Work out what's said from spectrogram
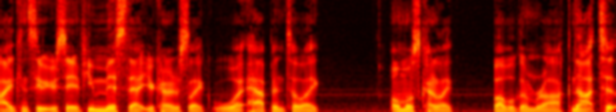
I can see what you're saying. If you miss that, you're kind of just like, what happened to like almost kind of like bubblegum rock? Not to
